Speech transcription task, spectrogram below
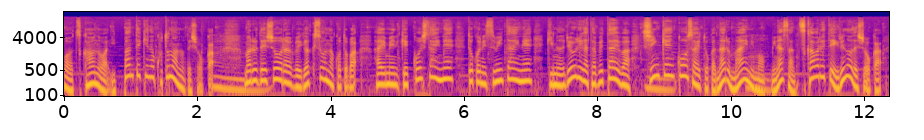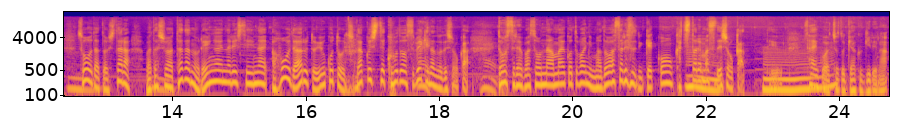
葉を使うのは一般的なことなのでしょうか？うん。まるで将来を描きそうな言葉早めに結婚したいねどこに住みたいね君の料理が食べたいは真剣交際とかなる前にもうん。皆さん使われているのでしょうか、うん。そうだとしたら私はただの恋愛慣れしていないアホであるということを自覚して行動すべきなのでしょうか、はい。どうすればそんな甘い言葉に惑わされずに結婚を勝ち取れますでしょうか、っていう。うん。最後はちょっと逆切れな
